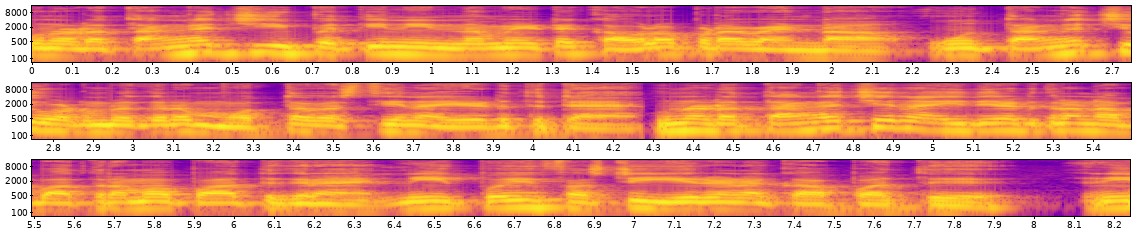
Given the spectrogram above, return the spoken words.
உன்னோட தங்கச்சியை பத்தி நீ நம்மகிட்ட கவலைப்பட வேண்டாம். உன் தங்கச்சி உடம்புல இருக்கிற மொத்த வசதியை நான் எடுத்துட்டேன். உன்னோட தங்கச்சி நான் இதே இடத்துல நான் பத்திரமா பாத்துக்கிறேன். நீ போய் ஃபர்ஸ்ட் ஹீரோயினை காப்பாத்து. நீ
